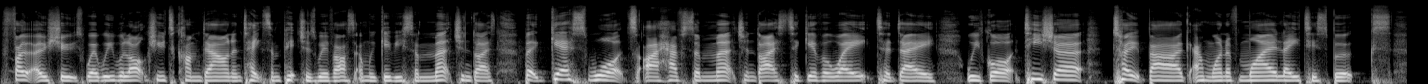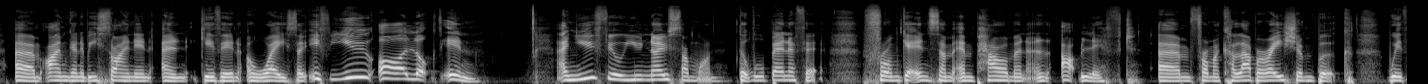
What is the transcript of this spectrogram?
photo shoots where we will ask you to come down and take some pictures with us and we give you some merchandise. But guess what? I have some merchandise to give away today. We've got t shirt, tote bag, and one of my latest books. Um, I'm going to be signing and giving away. So if you are locked in, and you feel you know someone that will benefit from getting some empowerment and uplift um, from a collaboration book with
